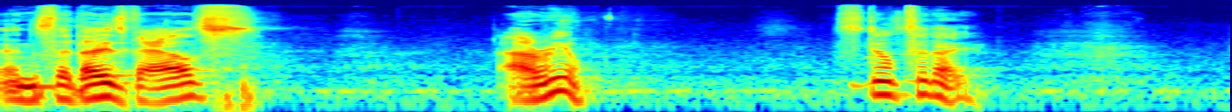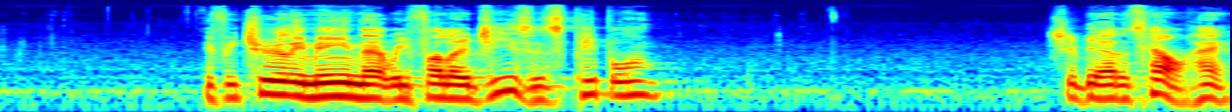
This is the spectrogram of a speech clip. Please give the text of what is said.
and say those vows are real, still today. If we truly mean that we follow Jesus, people should be able to tell, hey.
